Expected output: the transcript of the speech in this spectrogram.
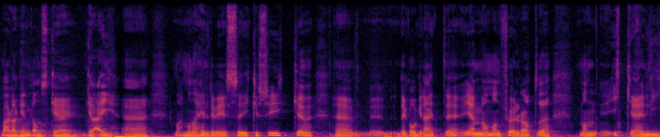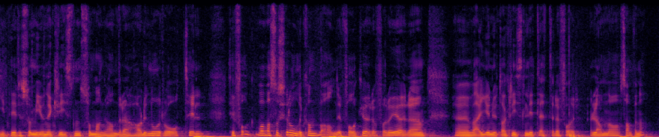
hverdagen ganske grei. Eh, man er heldigvis ikke syk, eh, det går greit hjemme, og man føler at eh, man ikke lider så mye under krisen som mange andre. Har du noe råd til, til folk? Hva, hva slags rolle kan vanlige folk gjøre for å gjøre veien ut av krisen litt lettere for landet og samfunnet?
